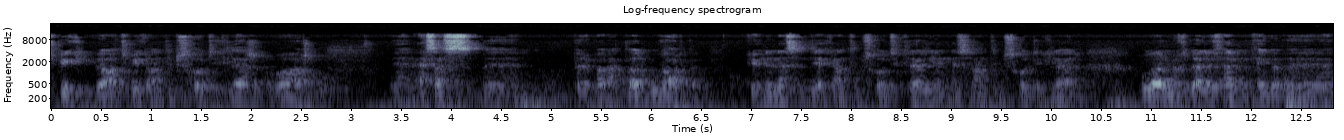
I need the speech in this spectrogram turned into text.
tipik və atipik antipsixotiklər var. Yəni əsas e, preparatlar bunlardır. Köhnə nəsil deyək ki, antipsixotiklər, yeni nəsil antipsixotiklər. Bunlar müxtəlif həm e,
